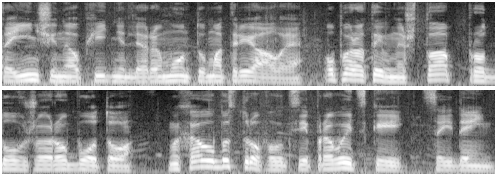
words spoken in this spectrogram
та інші необхідні для ремонту матеріали. Оперативний штаб продовжує роботу. Михайло Бистров, Олексій Правицький. Цей день.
